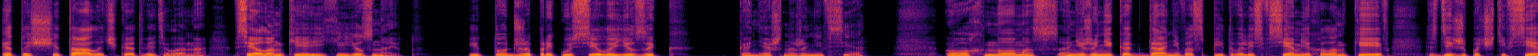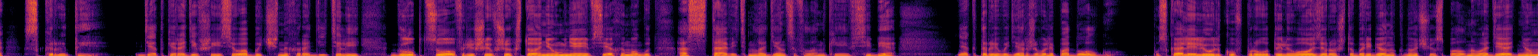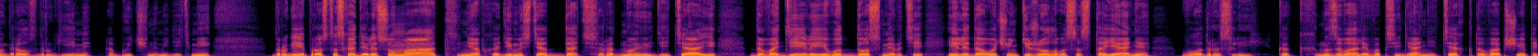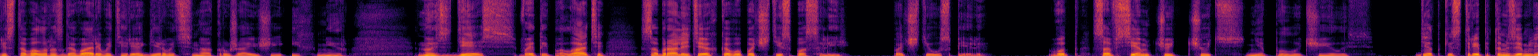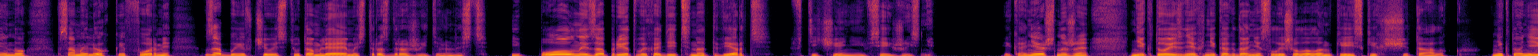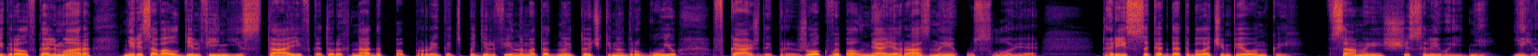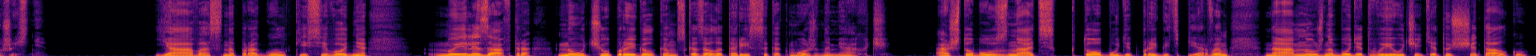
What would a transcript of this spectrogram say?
«Это считалочка», — ответила она. «Все аланкеи ее знают». И тут же прикусила язык. «Конечно же, не все». Ох, Номас, они же никогда не воспитывались в семьях аланкеев. Здесь же почти все скрытые. Детки, родившиеся у обычных родителей, глупцов, решивших, что они умнее всех и могут оставить младенцев Ланкей в себе. Некоторые выдерживали подолгу. Пускали люльку в пруд или озеро, чтобы ребенок ночью спал на воде, а днем играл с другими, обычными детьми. Другие просто сходили с ума от необходимости отдать родное дитя и доводили его до смерти или до очень тяжелого состояния, водорослей, как называли в обсидиане тех, кто вообще переставал разговаривать и реагировать на окружающий их мир. Но здесь, в этой палате, собрали тех, кого почти спасли. Почти успели. Вот совсем чуть-чуть не получилось. Детки с трепетом земли, но в самой легкой форме. Забывчивость, утомляемость, раздражительность. И полный запрет выходить на твердь в течение всей жизни. И, конечно же, никто из них никогда не слышал о ланкейских считалок. Никто не играл в кальмара, не рисовал дельфиньи стаи, в которых надо попрыгать по дельфинам от одной точки на другую, в каждый прыжок выполняя разные условия. Тарисса когда-то была чемпионкой в самые счастливые дни ее жизни. «Я вас на прогулке сегодня, ну или завтра, научу прыгалкам», — сказала Тарисса как можно мягче. «А чтобы узнать, кто будет прыгать первым, нам нужно будет выучить эту считалку».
